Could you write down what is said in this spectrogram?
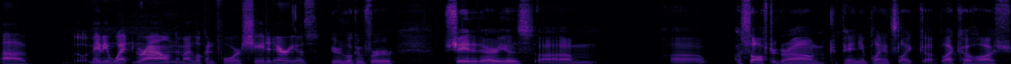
uh, maybe wet ground? Am I looking for shaded areas? You're looking for shaded areas, um, uh, a softer ground, companion plants like uh, black cohosh,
